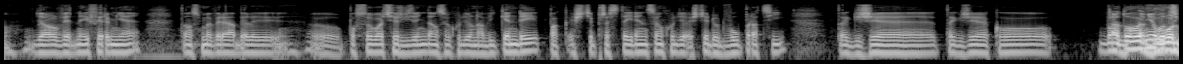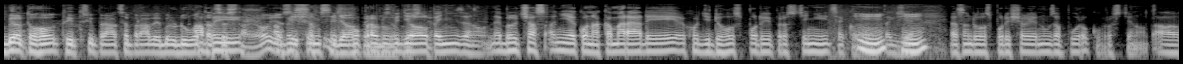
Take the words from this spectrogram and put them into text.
uh, dělal v jedné firmě, tam jsme vyráběli uh, posouvače řízení, tam jsem chodil na víkendy, pak ještě přes týden jsem chodil ještě do dvou prací, takže, takže jako bylo to hodně důvod byl toho, ty tři práce právě byl důvod aby, ta cesta, jo? Že aby jsem si opravdu peníze vydělal prostě. peníze. No. Nebyl čas ani jako na kamarády, chodit do hospody, prostě nic. Jako, mm, no. Takže mm. já jsem do hospody šel jednou za půl roku prostě. No. A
